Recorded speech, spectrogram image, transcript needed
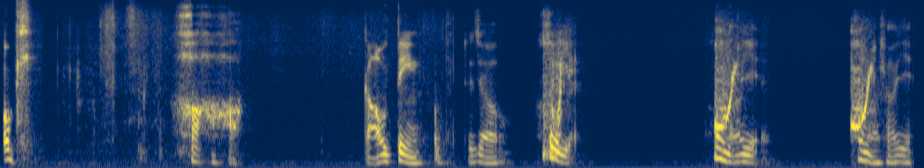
OK，好好好，搞定，这叫后眼、后脑眼、后脑勺眼、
